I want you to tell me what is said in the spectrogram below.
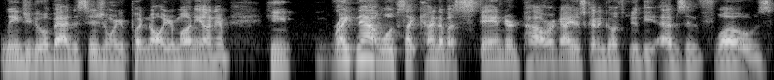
lead you to a bad decision where you're putting all your money on him. He right now looks like kind of a standard power guy who's going to go through the ebbs and flows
